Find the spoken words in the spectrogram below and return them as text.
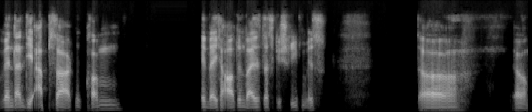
wenn dann die Absagen kommen, in welcher Art und Weise das geschrieben ist, da, ja,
